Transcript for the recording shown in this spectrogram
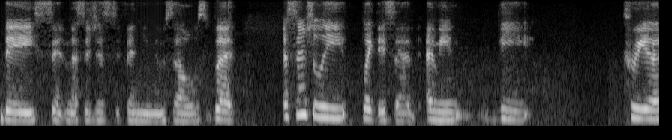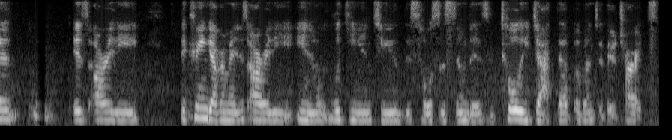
they sent messages defending themselves. But essentially, like they said, I mean, the Korea is already the Korean government is already, you know, looking into this whole system that's totally jacked up a bunch of their charts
